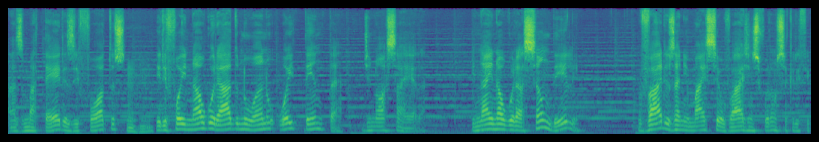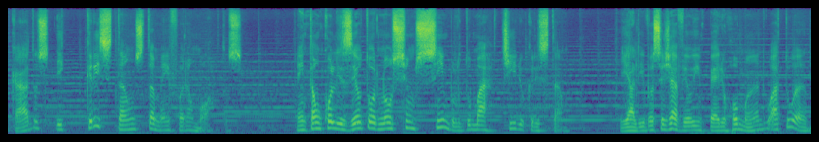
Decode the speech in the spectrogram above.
as matérias e fotos, uhum. ele foi inaugurado no ano 80 de nossa era. E na inauguração dele, vários animais selvagens foram sacrificados e cristãos também foram mortos. Então Coliseu tornou-se um símbolo do martírio cristão. E ali você já vê o Império Romano atuando.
